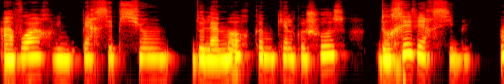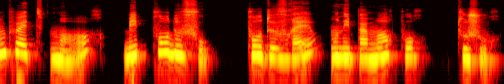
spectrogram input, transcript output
à avoir une perception de la mort comme quelque chose de réversible. On peut être mort, mais pour de faux. Pour de vrai, on n'est pas mort pour toujours.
